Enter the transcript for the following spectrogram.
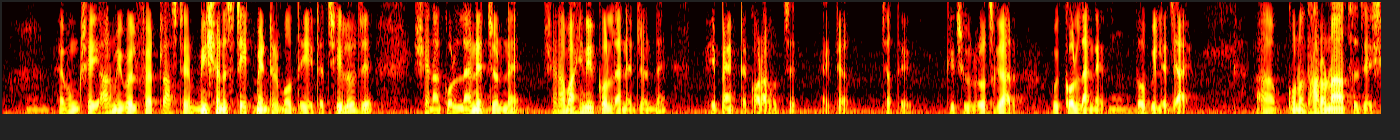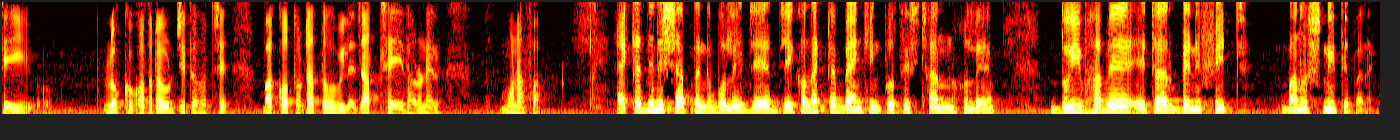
এবং সেই আর্মি ওয়েলফেয়ার ট্রাস্টের মিশন স্টেটমেন্টের মধ্যে এটা ছিল যে সেনা কল্যাণের জন্য সেনাবাহিনীর কল্যাণের জন্য এই ব্যাংকটা করা হচ্ছে একটা যাতে কিছু রোজগার ওই কল্যাণের তহবিলে যায়। কোনো ধারণা আছে যে সেই লক্ষ্য কতটা অর্জিত হচ্ছে বা কতটা তহবিলে যাচ্ছে এই ধরনের মুনাফা? একটা জিনিস আপনাকে বলি যে যে কোনো একটা ব্যাংকিং প্রতিষ্ঠান হলে দুইভাবে এটার বেনিফিট মানুষ নিতে পারে।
